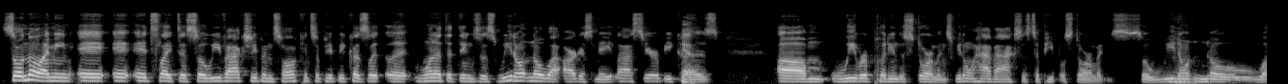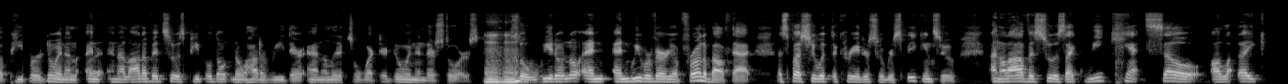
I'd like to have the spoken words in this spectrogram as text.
so no, I mean it, it, it's like this. So we've actually been talking to people because uh, uh, one of the things is we don't know what artists made last year because um, we were putting the store links. We don't have access to people's store links, so we don't know what people are doing, and, and and a lot of it too is people don't know how to read their analytics or what they're doing in their stores. Mhm. So we don't know, and and we were very upfront about that, especially with the creators who we're speaking to, and a lot of it too is like we can't sell a lot. Like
